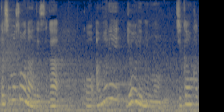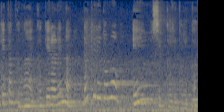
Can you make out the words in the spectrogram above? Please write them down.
私もそうなんですがこうあまり料理にも時間をかけたくないかけられない。だけれども栄養をしっかりとりたい。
